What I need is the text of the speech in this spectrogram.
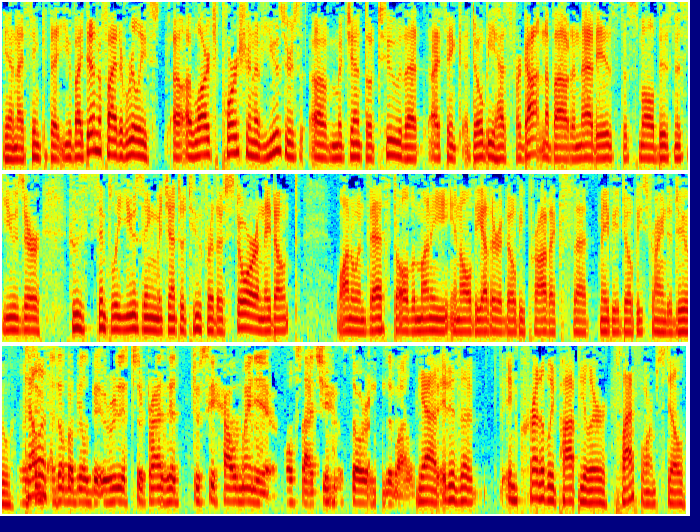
Yeah, and I think that you've identified a really a large portion of users of Magento 2 that I think Adobe has forgotten about, and that is the small business user who's simply using Magento 2 for their store and they don't want to invest all the money in all the other Adobe products that maybe Adobe's trying to do. I Tell us. Adobe will be really surprised to see how many of such stores in the wild. Yeah, it is a incredibly popular platform still.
